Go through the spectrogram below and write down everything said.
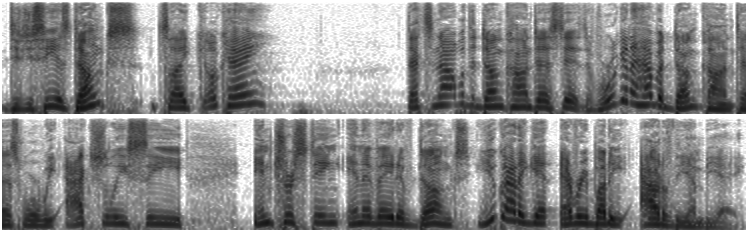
did you see his dunks? It's like, okay, that's not what the dunk contest is. If we're going to have a dunk contest where we actually see interesting, innovative dunks, you got to get everybody out of the NBA.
